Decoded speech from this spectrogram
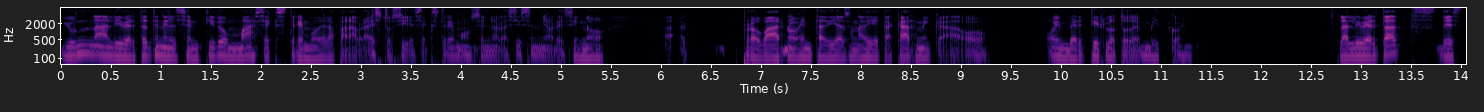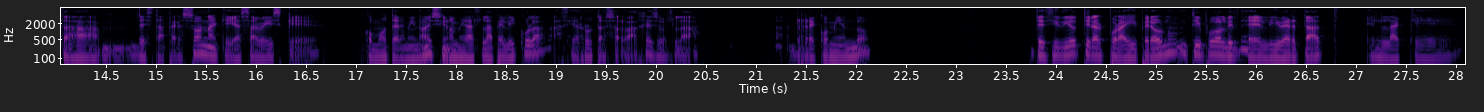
y una libertad en el sentido más extremo de la palabra. Esto sí es extremo, señoras y señores, y no ah, probar 90 días una dieta cárnica o, o, invertirlo todo en Bitcoin. La libertad de esta, de esta persona, que ya sabéis que cómo terminó, y si no mirad la película, hacia rutas salvajes, os la recomiendo, decidió tirar por ahí, pero un tipo de libertad en la que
